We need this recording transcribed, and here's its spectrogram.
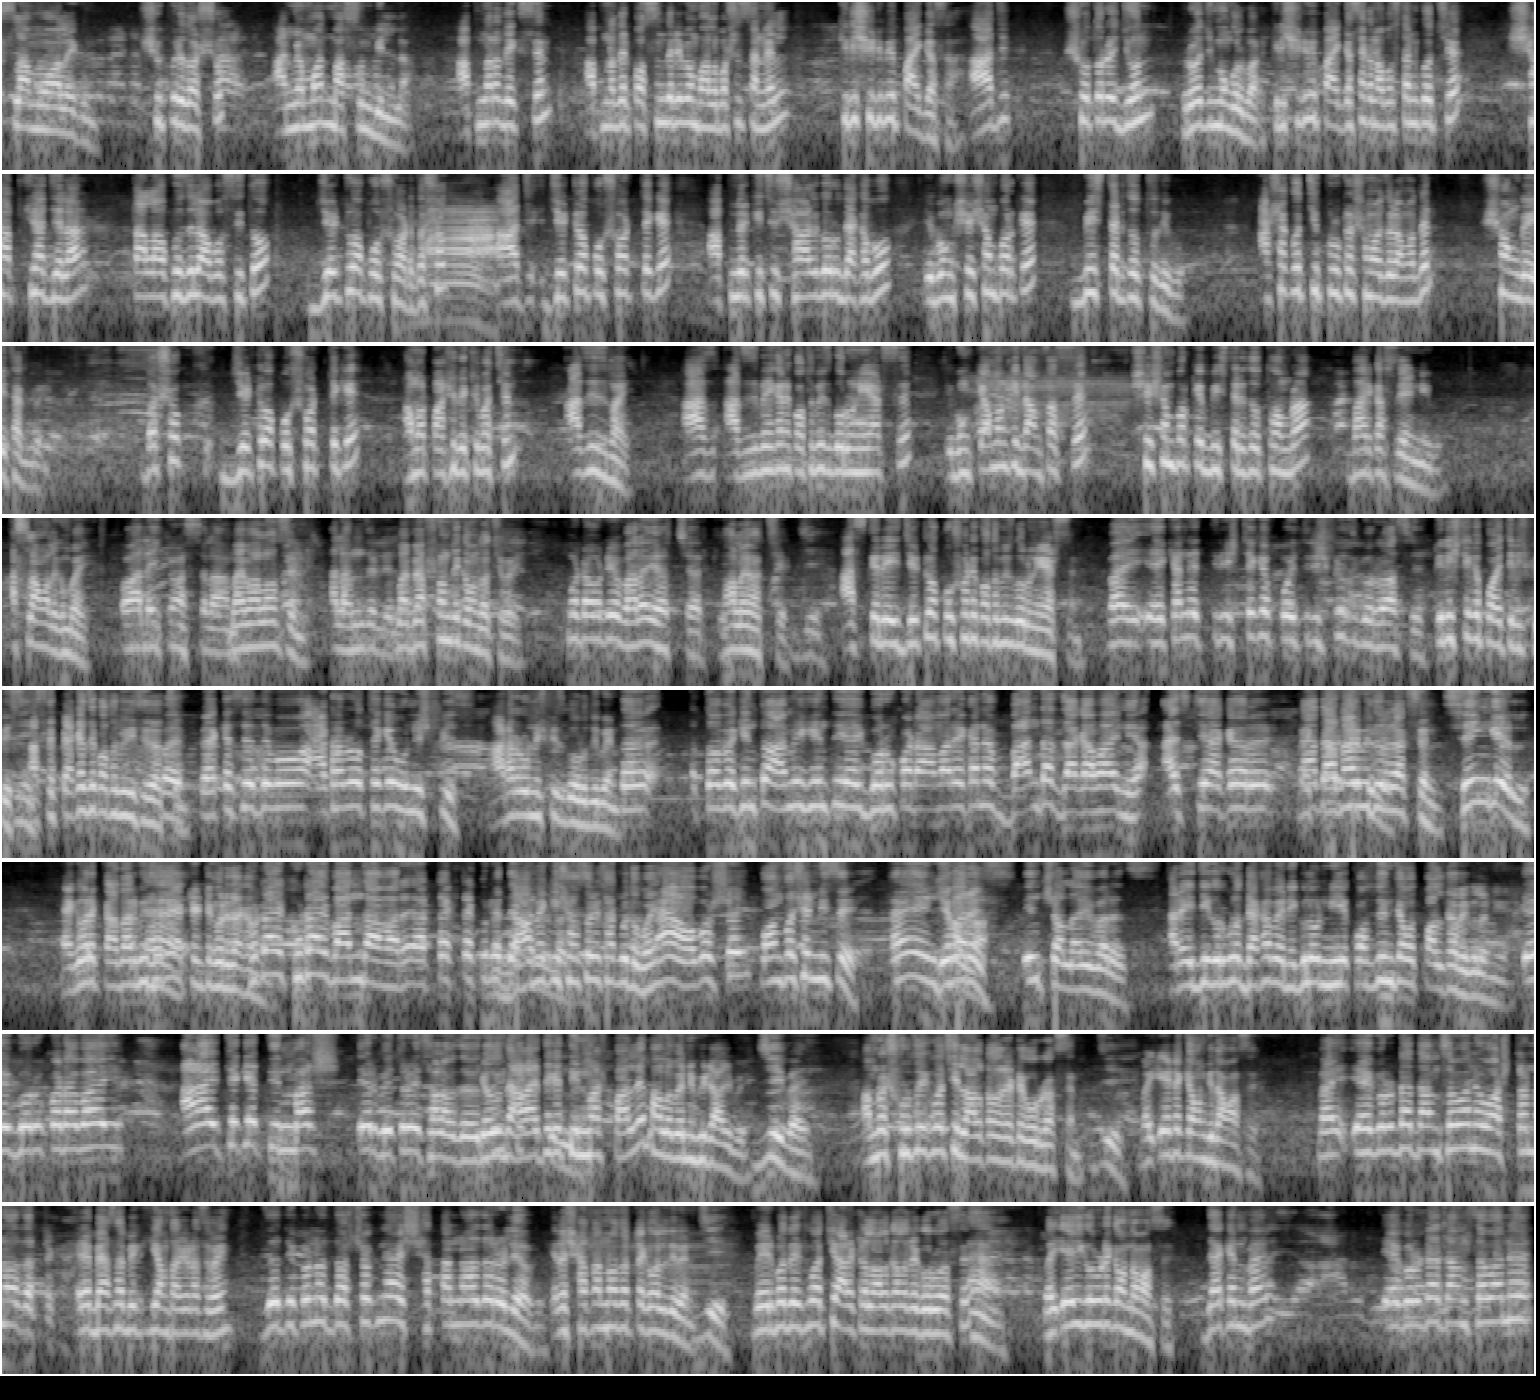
আসসালামু আলাইকুম। সুপ্রিয় দর্শক, আমি মোহাম্মদ মাসুম বিল্লাহ আপনারা দেখছেন আপনাদের পছন্দের এবং ভালোবাসার চ্যানেল কৃষি টিভি পাইগাছা। আজ সতেরোই জুন, রোজ মঙ্গলবার। কৃষি টিভি পাইগাছা এখন অবস্থান করছে সাতক্ষীরা জেলার তালা উপজেলা অবস্থিত জেটুয়া পশুহাট দর্শক, আজ জেটুয়া পশুহাট থেকে আপনাদের কিছু ষাড় গরু দেখাবো এবং সে সম্পর্কে বিস্তারিত তথ্য দিব। আশা করছি পুরোটা সময় ধরে আমাদের সঙ্গেই থাকবে দর্শক, জেটুয়া পশুহাট থেকে আমার পাশে দেখতে পাচ্ছেন আজিজ ভাই। আজ আজিজ ভাই এখানে কত পিস গরু নিয়ে আসছে এবং কেমন কি দাম চাচ্ছে সে সম্পর্কে বিস্তারিত তথ্য আমরা ভাইয়ের কাছে জেনে নিব। আসসালামু আলাইকুম ভাই। ওয়ালাইকুম আসসালাম। ভাই ভালো আছেন? আলহামদুলিল্লাহ। ভাই ব্যবসা কেমন যাচ্ছে ভাই? মোটামুটি ভালোই হচ্ছে আর কি। ভালোই হচ্ছে। জি। আজকের এই জেটুয়া পশুহাটে কত পিস গরু নিয়ে আসছেন? ভাই এখানে ত্রিশ থেকে পঁয়ত্রিশ পিস গরু আছে। তিরিশ থেকে পঁয়ত্রিশ পিস আজকে প্যাকেজে কত পিস দিতে ভাই প্যাকেজে দেবো আঠারো থেকে উনিশ পিস আঠারো উনিশ পিস গরু দিবেন। তবে কিন্তু আমি কিন্তু এই গরু কটা আমার এখানে বান্দার জায়গা হয়নি। আজকে একেবারে কাদার ভিতরে। রাখছেন। সিঙ্গেল। একেবারে কাদার ভিতরে হ্যাঁ। একটা একটা করে দেখাবেন খুঁটায় খুঁটায় বান্দা আমার একটা একটা করে দামে কি। সাশ্রয় থাকবে তো ভাই? হ্যাঁ অবশ্যই। পঞ্চাশের নিচে? হ্যাঁ Average? ইনশাল্লাহ এভারেজ আর এই যে গরুগুলো দেখাবেন এগুলো নিয়ে কতদিন যাবত পালতে হবে এগুলো নিয়ে? এই গরু কটা ভাই? আড়াই থেকে তিন মাস এর ভিতরেই ছাড়া যাবে কেউ যদি আড়াই থেকে তিন মাস। পারলে ভালো বেনিফিট আসবে। জি ভাই। আমরা শুরু থেকে পাচ্ছি লাল কালার একটা গরু রাখছেন। জি। ভাই এটা কেমন কি দাম আছে? ভাই এই গরুটার দাম মানে অষ্টান্ন হাজার টাকা। এটা বেচা বিক্রি কেমন টার্গেট আছে ভাই? যদি কোনো দর্শক নেয় সাতান্ন হাজার হলে হবে। এটা সাতান্ন হাজার টাকা হলে দিবেন? জি। এরপর দেখতে পাচ্ছি আরেকটা লাল কালারের গরু আছে। হ্যাঁ। ভাই এই গরুটা কেমন দাম আছে? দেখেন ভাই এই গরুটার দাম মানে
